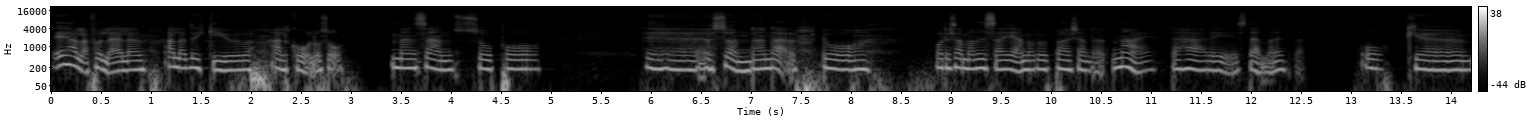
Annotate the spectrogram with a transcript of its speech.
är alla fulla, eller alla dricker ju alkohol och så. Men sen så på eh, söndagen där, då var det samma visa igen och då bara kände, nej, det här är, stämmer inte. Och, eh,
